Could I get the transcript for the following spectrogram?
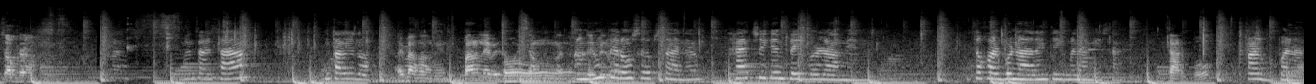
Sobra. Kumain tayo sa... Ang tawag ito? Ay, manghang rin. Parang level. Oh. Isang ano, Anghang level. pero ang sarap sana. Hot chicken flavor ramen. Ito carbonara yung tingnan namin isa. Carbo? Carbo pala.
